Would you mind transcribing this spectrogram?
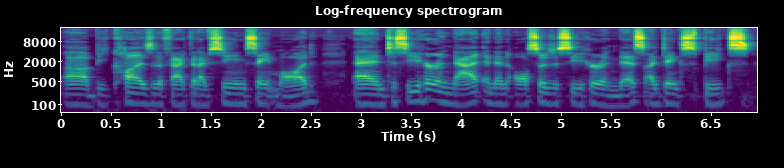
Uh, because of the fact that I've seen Saint Maud, and to see her in that, and then also to see her in this, I think speaks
